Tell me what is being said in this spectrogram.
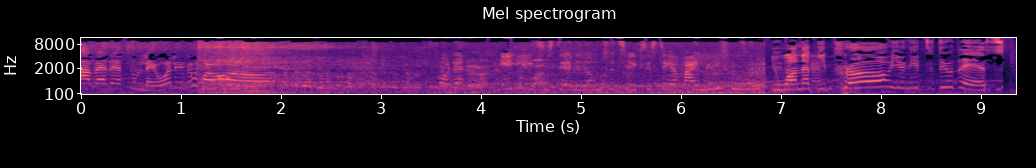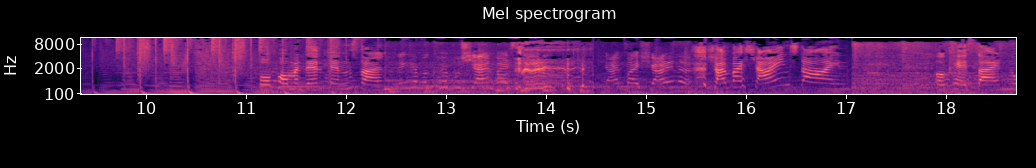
Forklare, hvad det er, du laver lige nu? Få den ikke eksisterende numse til at eksistere bare en lille smule. You wanna be pro, you need to do this. Hvor får man den henne, Stein? Den kan man købe på Shine by Stine. Shine by Shine. Shine by Shine, Stein. Okay, Stein, nu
